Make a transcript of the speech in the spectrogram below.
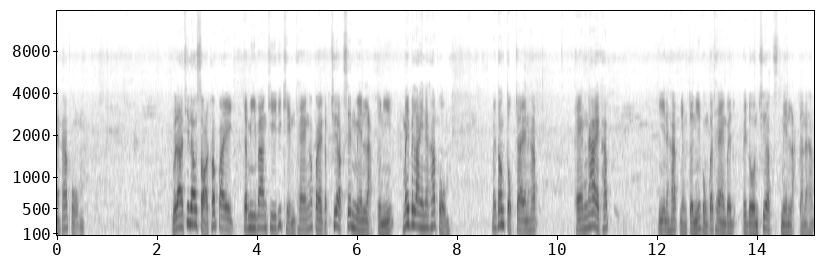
นะครับผม เวลาที่เราสอดเข้าไปจะมีบางทีที่เข็มแทงเข้าไปกับเชือกเส้นเมนหลักตัวนี้ ไม่เป็นไรนะครับผม ไม่ต้องตกใจนะครับ แทงได้ครับ นี่นะครับ อย่างตัวนี้ผมก็แทงไปไปโดนเชือกเมนหลักแล้วนะครับ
